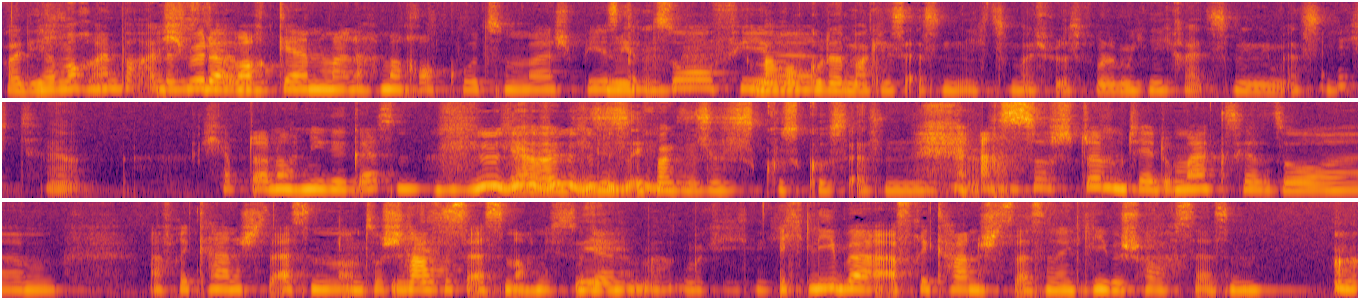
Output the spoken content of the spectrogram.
Weil die haben auch einfach alles. Ich würde aber auch gerne mal nach Marokko zum Beispiel. Es Nee. gibt so viele. Marokko, da mag ich das Essen nicht zum Beispiel. Das würde mich nicht reizen wegen dem Essen. Echt? Ja. Ich habe da noch nie gegessen. Ja, dieses, ich mag dieses Couscous-Essen nicht. Ja. Ach so, stimmt. Ja, du magst ja so ähm, afrikanisches Essen und so scharfes Nee, Essen auch nicht so nee, gerne. mag, mag ich nicht. Ich liebe afrikanisches Essen, ich liebe scharfes Essen. Ah.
